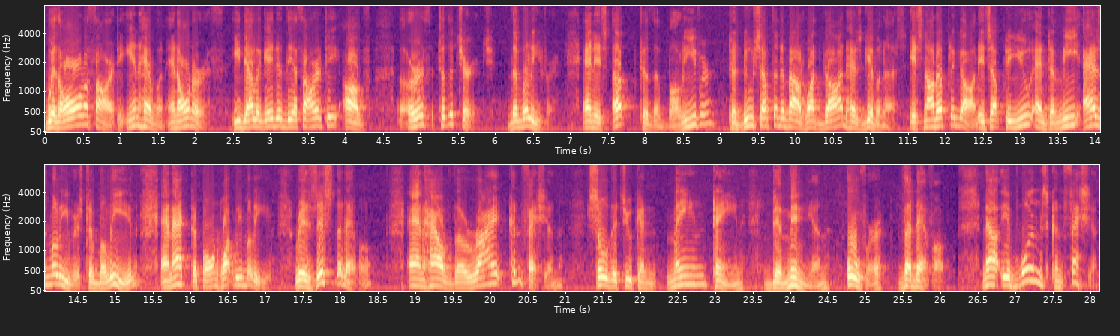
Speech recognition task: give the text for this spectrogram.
with all authority in heaven and on earth, he delegated the authority of earth to the church, the believer. And it's up to the believer to do something about what God has given us. It's not up to God. It's up to you and to me as believers to believe and act upon what we believe. Resist the devil and have the right confession so that you can maintain dominion over the devil. Now, if one's confession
